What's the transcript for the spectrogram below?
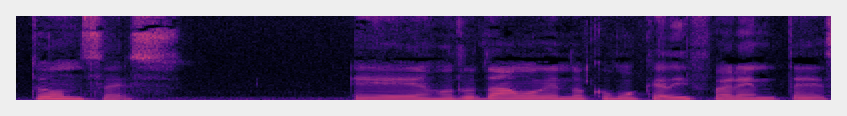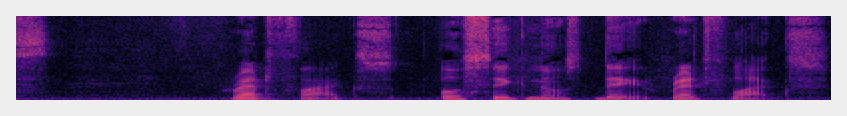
Entonces, eh, nosotros estábamos viendo como que diferentes red flags o signos de red flags.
